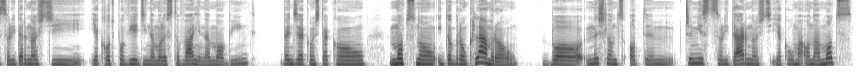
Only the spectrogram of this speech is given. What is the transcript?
solidarności jako odpowiedzi na molestowanie, na mobbing, będzie jakąś taką mocną i dobrą klamrą, bo myśląc o tym, czym jest solidarność i jaką ma ona moc,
